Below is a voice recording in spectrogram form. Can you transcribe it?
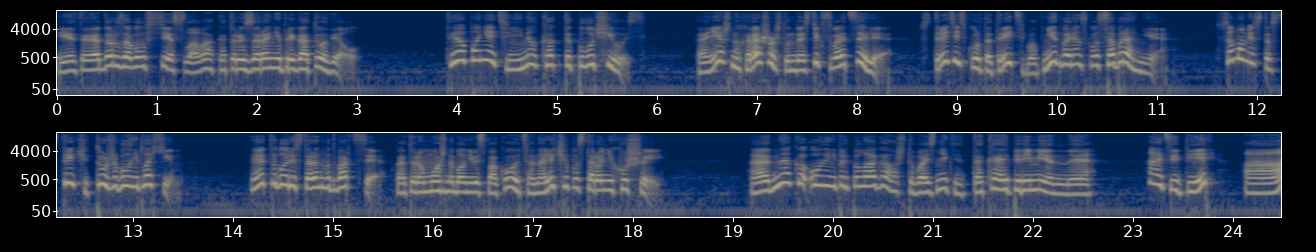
И Теодор забыл все слова, которые заранее приготовил. Тео понятия не имел, как так получилось. Конечно, хорошо, что он достиг своей цели — встретить Курта Третьего вне дворянского собрания. Само место встречи тоже было неплохим. Это был ресторан во дворце, в котором можно было не беспокоиться о наличии посторонних ушей — Однако он и не предполагал, что возникнет такая переменная. А теперь... а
